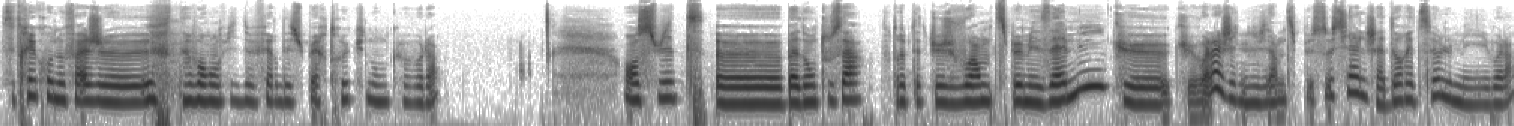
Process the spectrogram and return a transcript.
c'est très chronophage d'avoir envie de faire des super trucs, donc voilà. Ensuite, bah dans tout ça, il faudrait peut-être que je vois un petit peu mes amis, que, que voilà, j'ai une vie un petit peu sociale. J'adore être seule, mais voilà.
